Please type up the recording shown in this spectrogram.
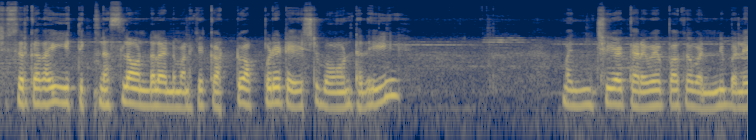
చూసారు కదా ఈ థిక్నెస్లో ఉండాలండి మనకి కట్టు. అప్పుడే టేస్ట్ బాగుంటుంది. మంచిగా కరివేపాకు అవన్నీ భలే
